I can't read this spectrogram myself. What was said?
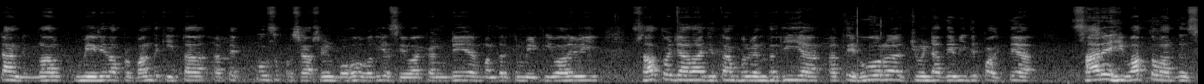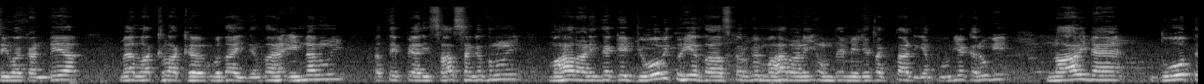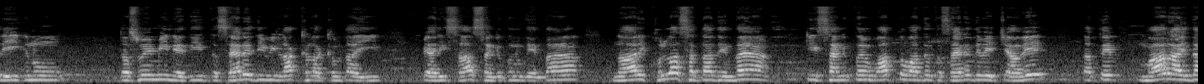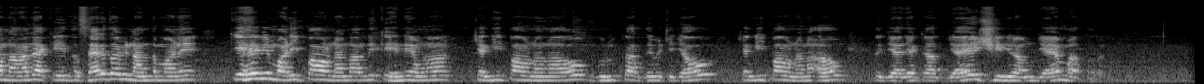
ਢੰਗ ਨਾਲ ਮੇਲੇ ਦਾ ਪ੍ਰਬੰਧ ਕੀਤਾ ਅਤੇ ਪੁਲਿਸ ਪ੍ਰਸ਼ਾਸਨ ਬਹੁਤ ਵਧੀਆ ਸੇਵਾ ਕਰਨ ਦੇ ਆ। ਮੰਦਰ ਕਮੇਟੀ ਵਾਲੇ ਵੀ ਸਭ ਤੋਂ ਜ਼ਿਆਦਾ ਜਿੱਦਾਂ ਬਲਵਿੰਦਰ ਜੀ ਆ ਅਤੇ ਹੋਰ ਚਵਿੰਡਾ ਦੇਵੀ ਦੇ ਭਗਤ ਆ, ਸਾਰੇ ਹੀ ਵੱਧ ਤੋਂ ਵੱਧ ਸੇਵਾ ਕਰਨ ਦੇ ਆ। ਮੈਂ ਲੱਖ ਲੱਖ ਵਧਾਈ ਦਿੰਦਾ ਹਾਂ ਇਹਨਾਂ ਨੂੰ ਵੀ ਅਤੇ ਪਿਆਰੀ ਸਾਧ ਸੰਗਤ ਨੂੰ ਵੀ। ਮਹਾਰਾਣੀ ਦੇ ਅੱਗੇ ਜੋ ਵੀ ਤੁਸੀਂ ਅਰਦਾਸ ਕਰੋਗੇ, ਮਹਾਰਾਣੀ ਆਉਂਦੇ ਮੇਲੇ ਤੱਕ ਤੁਹਾਡੀਆਂ ਪੂਰੀਆਂ ਕਰੂਗੀ। ਨਾਲ ਹੀ ਮੈਂ 2 ਤਰੀਕ ਨੂੰ 10ਵੇਂ ਮਹੀਨੇ ਦੀ ਦੁਸਹਿਰੇ ਦੀ ਵੀ ਲੱਖ ਲੱਖ ਵਧਾਈ ਪਿਆਰੀ ਸਾਧ ਸੰਗਤ ਨੂੰ ਦਿੰਦਾ ਹਾਂ। ਨਾਲ ਹੀ ਖੁੱਲਾ ਸੱਦਾ ਦਿੰਦਾ ਆ ਕਿ ਸੰਗਤ ਵੱਧ ਤੋਂ ਵੱਧ ਦੁਸਹਿਰੇ ਦੇ ਵਿੱਚ ਆਵੇ ਅਤੇ ਮਹਾਰਾਜ ਦਾ ਨਾਮ ਲੈ ਕੇ ਦੁਸਹਿਰੇ ਦਾ ਵੀ ਆਨੰਦ ਮਾਣੇ, ਕਿਸੇ ਵੀ ਮਾੜੀ ਭਾਵਨਾ ਨਾਲ ਨਹੀਂ ਕਿਸੇ ਨੇ ਆਉਣਾ, ਚੰਗੀ ਭਾਵਨਾ ਨਾਲ ਆਓ, ਗੁਰੂ ਘਰ ਦੇ ਵਿੱਚ ਜਾਓ, ਚੰਗੀ ਭਾਵਨਾ ਨਾਲ ਆਓ ਤੇ ਜੈ ਜੈਕਾਰ, ਜੈ ਸ਼੍ਰੀ ਰਾਮ, ਜੈ ਮਾਤਾ ਰਾਣੀ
